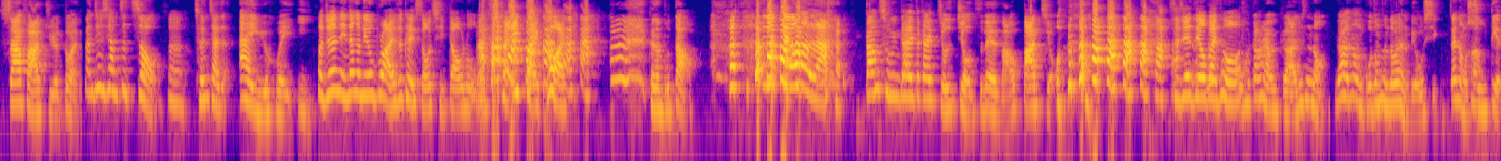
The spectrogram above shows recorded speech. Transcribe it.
杀伐决断。但就像这种，嗯，承载着爱与回忆，我觉得你那个 New Bra 还是可以手起刀落，才一百块，可能不到，那就丢了啦。当初应该大概九十九之类的吧，八九。直接丢，拜托！我刚刚还有一个啊，就是那种，你知道那种国中生都会很流行，在那种书店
